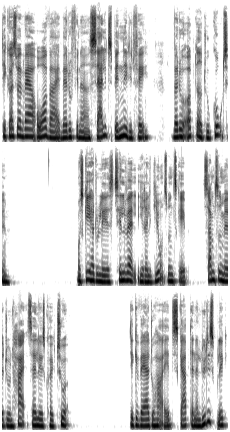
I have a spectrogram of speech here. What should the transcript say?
Det kan også være værd at overveje, hvad du finder særligt spændende i dit fag, og hvad du har opdaget, du er god til. Måske har du læst tilvalg i religionsvidenskab, samtidig med, at du er en hej til at læse korrektur. Det kan være, at du har et skarpt analytisk blik,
